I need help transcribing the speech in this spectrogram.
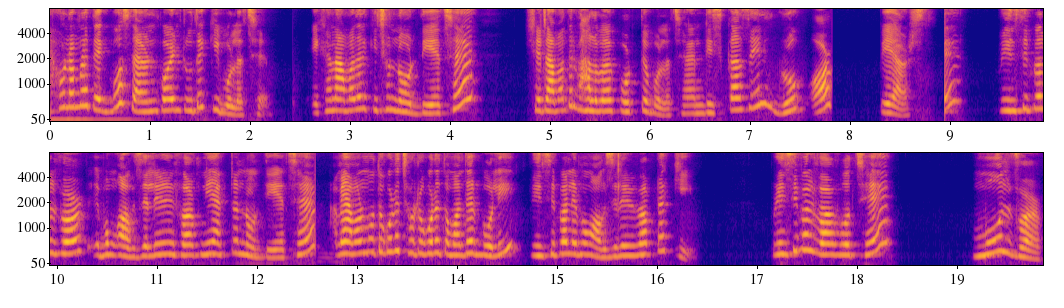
এখন আমরা দেখব সেভেন পয়েন্ট টুতে কী বলেছে। এখানে আমাদের কিছু নোট দিয়েছে, সেটা আমাদের ভালোভাবে পড়তে বলেছে। And discuss in group or pairs principal verb এবং অক্সিলারি ভার্ব নিয়ে একটা নোট দিয়েছে। আমি আমার মতো করে ছোট করে তোমাদের বলি প্রিন্সিপাল এবং অক্সিলারি ভার্বটা কি? প্রিন্সিপাল ভার্ব হচ্ছে মূল ভার্ব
